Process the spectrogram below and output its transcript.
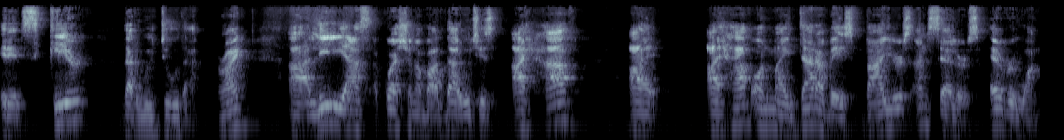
It is clear that we do that, right? Uh, Lily asked a question about that, which is I have I I have on my database buyers and sellers, everyone.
